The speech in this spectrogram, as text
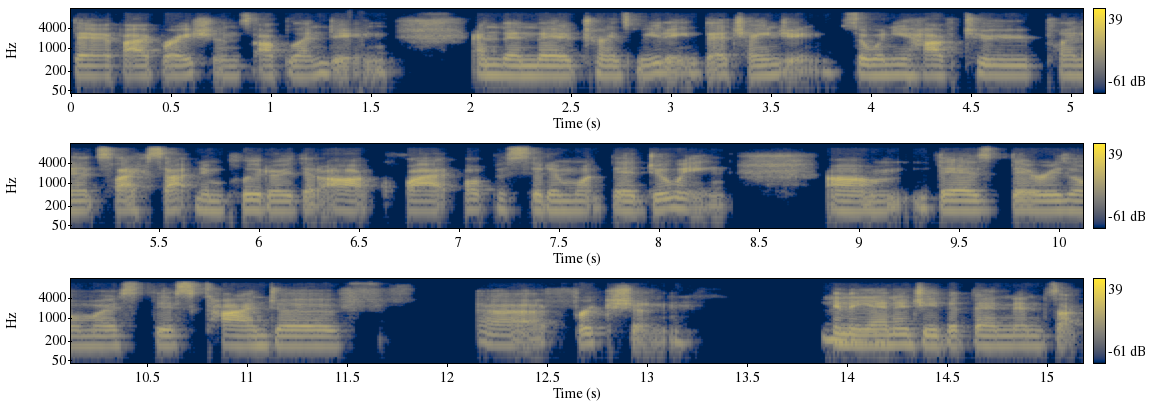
their vibrations are blending and then they're transmuting, they're changing. So when you have two planets like Saturn and Pluto that are quite opposite in what they're doing, um, there's there is almost this kind of uh, friction in the mm. energy that then ends up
